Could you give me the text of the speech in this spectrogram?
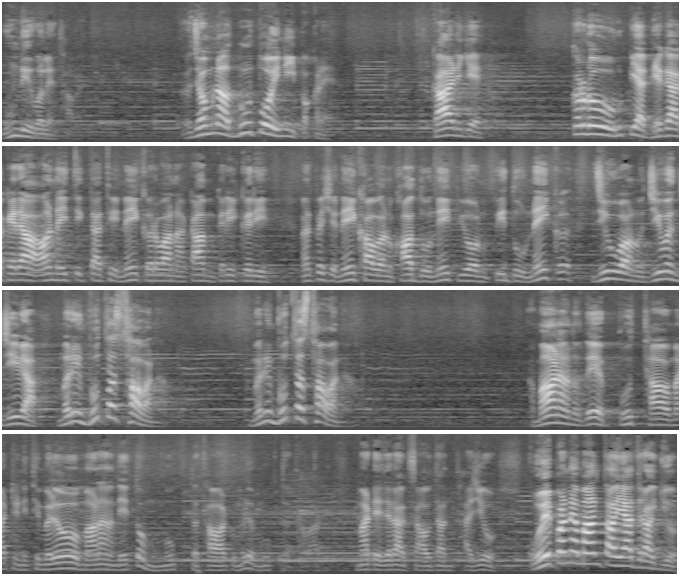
ભૂંડી વલે થાવે. જમના દૂતોય નહીં પકડે. કારણ કે કરોડો રૂપિયા ભેગા કર્યા, અનૈતિકતાથી નહીં કરવાના કામ કરી કરી, અને પછી નહીં ખાવાનું ખાધું, નહીં પીવાનું પીધું, નહીં જીવવાનું જીવન જીવ્યા, મરીને ભૂત જ થવાના. મરીને ભૂત જ થવાના. માણાનો દેહ ભૂત થવા માટે નથી મળ્યો. માણાનો દેહ તો મુક્ત થવાટું મળ્યો, મુક્ત થવાનું માટે જરાક સાવધાન થાજો. કોઈ પણ માનતા યાદ રાખજો.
